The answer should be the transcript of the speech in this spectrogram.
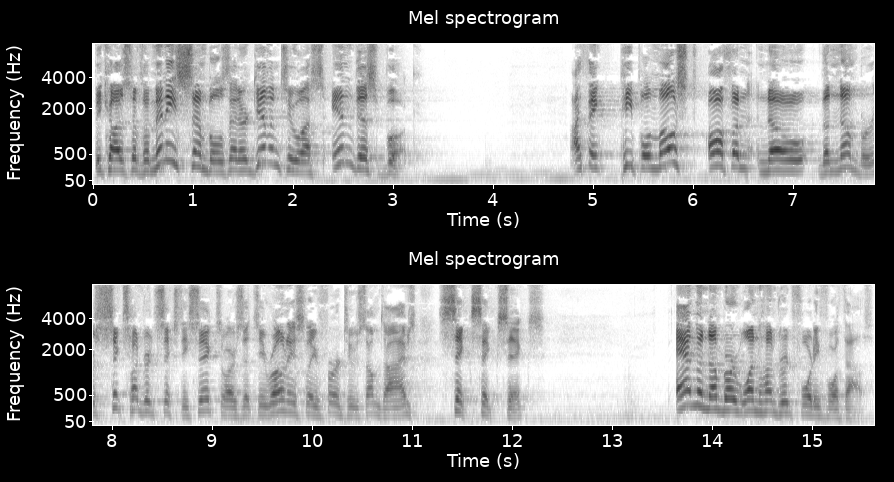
Because of the many symbols that are given to us in this book, I think people most often know the number 666, or as it's erroneously referred to sometimes, 666, and the number 144,000.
